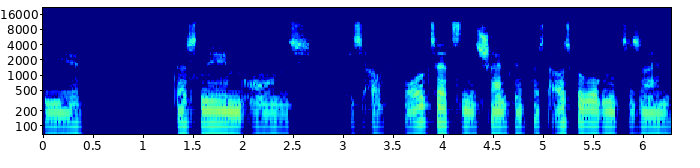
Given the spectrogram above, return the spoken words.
die das nehmen und das auf Bold setzen. Das scheint mir fast ausgewogener zu sein.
